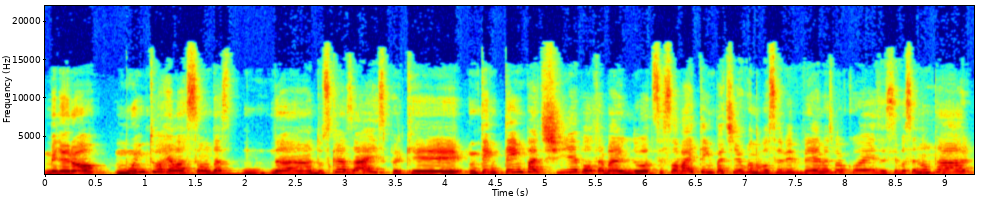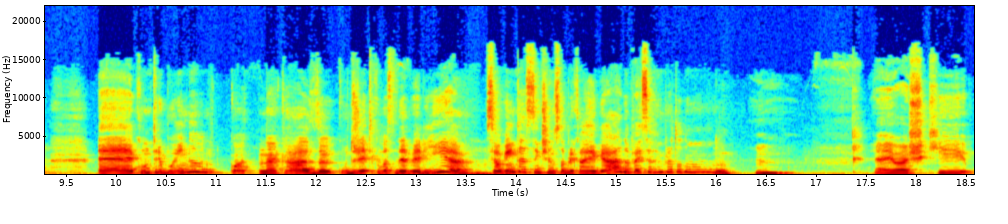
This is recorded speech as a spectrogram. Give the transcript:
melhorou muito a relação das, da, dos casais, porque enten- ter empatia pelo trabalho do outro, você só vai ter empatia quando você viver a mesma coisa. Se você não tá é, contribuindo a- na casa do jeito que você deveria, se alguém tá se sentindo sobrecarregado, vai ser ruim pra todo mundo. É, eu acho que,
